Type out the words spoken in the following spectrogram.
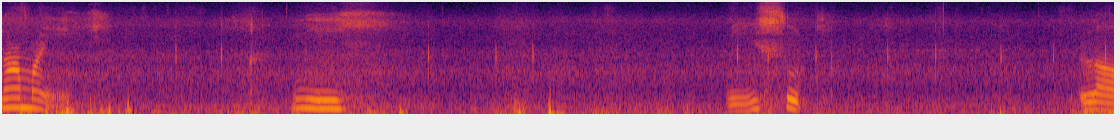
หน้าใหม่ มี มีสุด หล่อ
